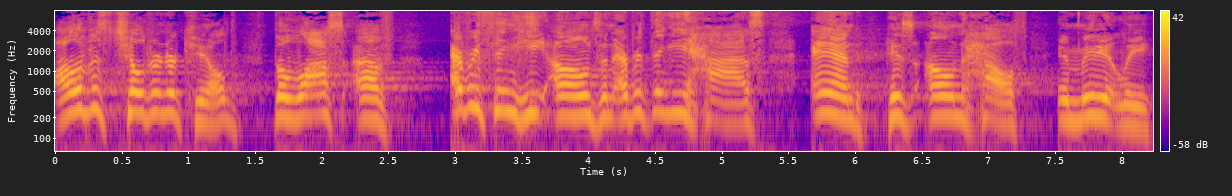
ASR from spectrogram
All of his children are killed. The loss of everything he owns and everything he has, and his own health immediately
